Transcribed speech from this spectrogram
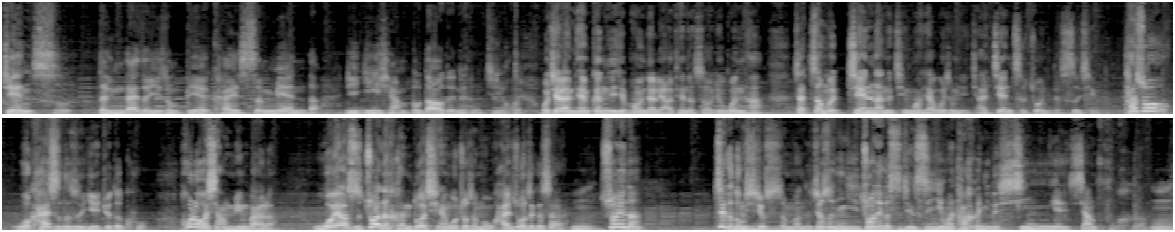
坚持。等待着一种别开生面的、你意想不到的那种机会。我这两天跟那些朋友在聊天的时候，就问他在这么艰难的情况下，为什么你还坚持做你的事情？他说：“我开始的时候也觉得苦，后来我想明白了，我要是赚了很多钱，我做什么？我还做这个事儿。嗯，所以呢，这个东西就是什么呢？就是你做这个事情，是因为它和你的信念相符合。嗯。”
